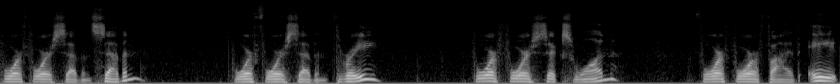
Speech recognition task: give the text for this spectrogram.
4477, 4473, 4461, 4458,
